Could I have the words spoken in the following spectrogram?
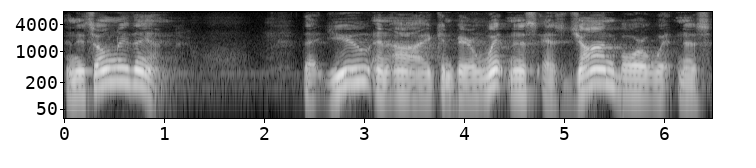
And it's only then that you and I can bear witness as John bore witness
